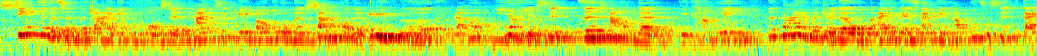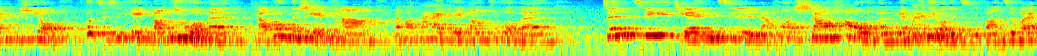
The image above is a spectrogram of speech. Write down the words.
锌这个成分大家一定不陌生，它就是可以帮助我们伤口的愈合，然后一样也是增强我们的抵抗力。那大家有没有觉得我们爱多美的产品，它不只是单一哦，不只是可以帮助我们调控我们的血糖，然后它还可以帮助我们增肌减脂，然后消耗我们原来的有的脂肪之外，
